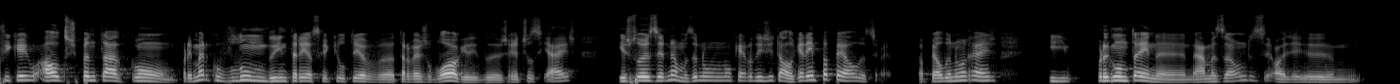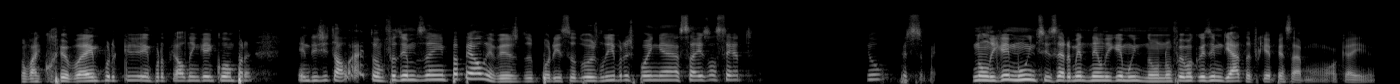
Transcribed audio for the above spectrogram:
fiquei algo espantado com, primeiro, com o volume de interesse que aquilo teve através do blog e das redes sociais, e as pessoas dizer, não, mas eu não, não quero digital, quero em papel. Eu disse, papel eu não arranjo. E perguntei na, na Amazon, disse, olha, eh, não vai correr bem porque em Portugal ninguém compra em digital. Ah, então fazemos em papel, em vez de pôr isso a duas libras, põe a seis ou sete. Eu pensei, não liguei muito, sinceramente, nem liguei muito. Não, não foi uma coisa imediata. Fiquei a pensar, "Hum, ok,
